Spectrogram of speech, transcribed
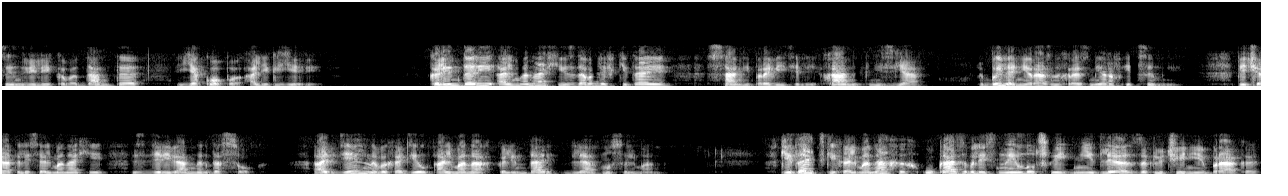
сын великого Данте Якопо Алигьери. Календари-альманахи издавали в Китае сами правители, ханы, князья. Были они разных размеров и цены. Печатались альманахи с деревянных досок. Отдельно выходил альманах-календарь для мусульман. В китайских альманахах указывались наилучшие дни для заключения брака,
